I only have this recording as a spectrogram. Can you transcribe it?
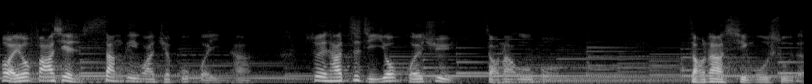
后来又发现上帝完全不回应他，所以他自己又回去找那巫婆，找那行巫术的。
